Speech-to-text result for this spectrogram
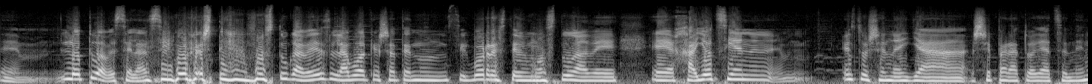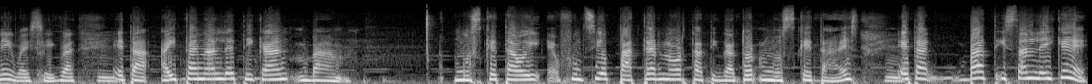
em, lotua bezala zilborrestea moztu gabez laboak esaten duen zilborreste moztua de eh, jaiotzien ez du zen nahi ja separatu egatzen denek, baizik, ba. Mm. eta aitan aldetikan, ba, mozketa hoi, eh, funtzio paterno hortatik dator mozketa, ez? Mm. Eta bat izan leike,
